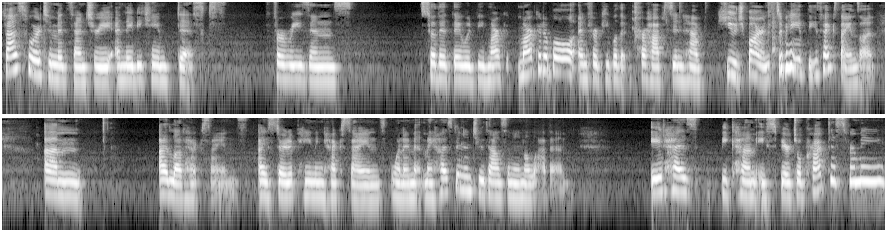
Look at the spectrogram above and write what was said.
Fast forward to mid century, and they became discs for reasons so that they would be mark- marketable and for people that perhaps didn't have huge barns to paint these hex signs on. Um, I love hex signs. I started painting hex signs when I met my husband in 2011. It has become a spiritual practice for me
